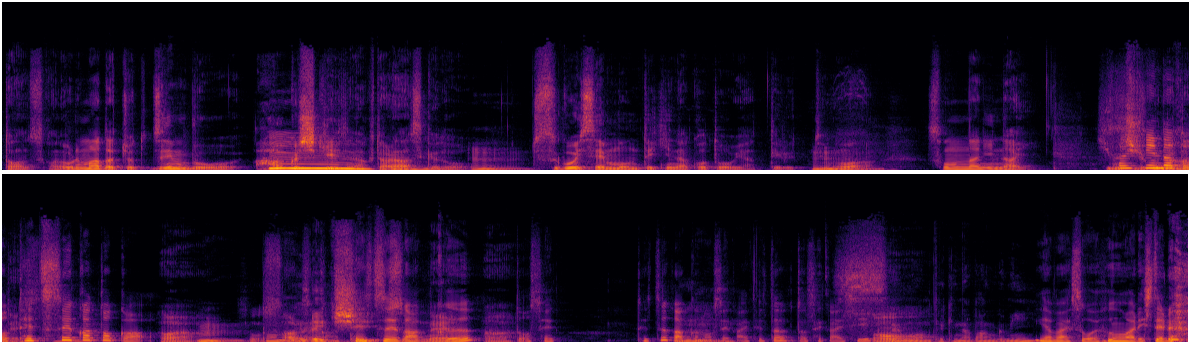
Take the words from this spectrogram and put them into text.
たんですかね。俺まだちょっと全部を把握しきれてなくてあれなんですけどう、ん。すごい専門的なことをやってるっていうのは、そんなにない。最近だと鉄セカとかはい。うんそうどうなんですか？歴史哲学はい。とせ哲学の世界、哲学と世界史？あ専門的な番組？やばいすごいふんわりしてる。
